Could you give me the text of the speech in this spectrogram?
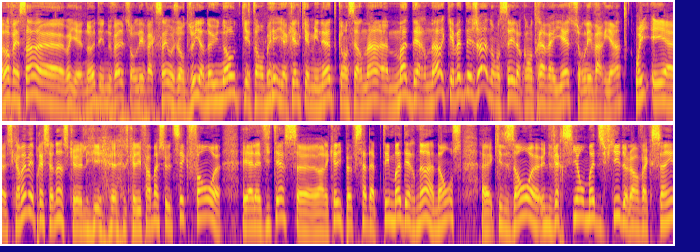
Alors Vincent, euh, il y en a des nouvelles sur les vaccins aujourd'hui. Il y en a une autre qui est tombée il y a quelques minutes concernant euh, Moderna, qui avait déjà annoncé qu'on travaillait sur les variants. Oui, et euh, c'est quand même impressionnant ce que les ce que les pharmaceutiques font euh, et à la vitesse à laquelle ils peuvent s'adapter. Moderna annonce qu'ils ont une version modifiée de leur vaccin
